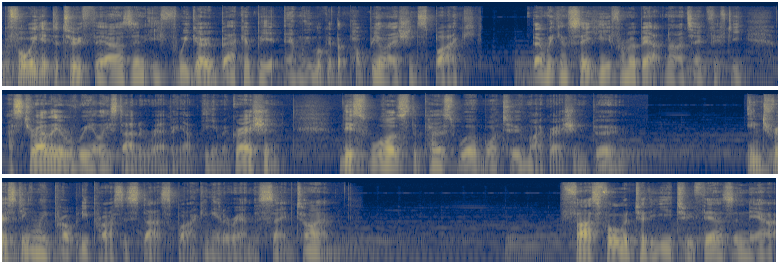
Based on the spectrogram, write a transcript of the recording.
Before we get to 2000, if we go back a bit and we look at the population spike that we can see here from about 1950, Australia really started ramping up the immigration. This was the post World War II migration boom. Interestingly, property prices start spiking at around the same time. Fast forward to the year 2000 now,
